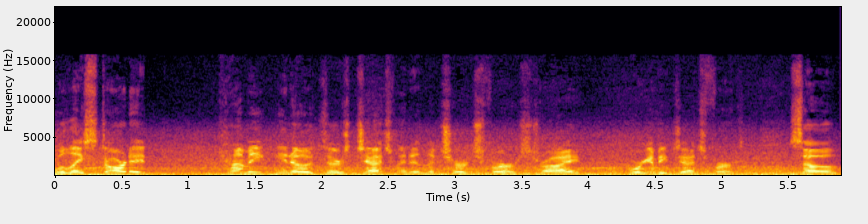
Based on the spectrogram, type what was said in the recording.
Well, they started coming, you know, there's judgment in the church first, right? We're going to be judged first. So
